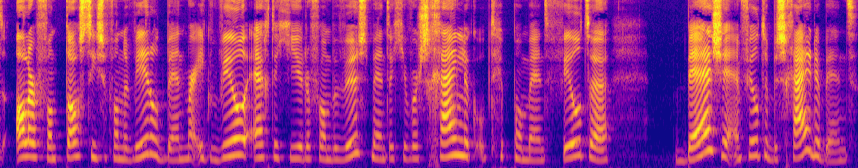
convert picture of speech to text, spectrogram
het allerfantastische van de wereld bent. Maar ik wil echt dat je je ervan bewust bent dat je waarschijnlijk op dit moment veel te beige en veel te bescheiden bent.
